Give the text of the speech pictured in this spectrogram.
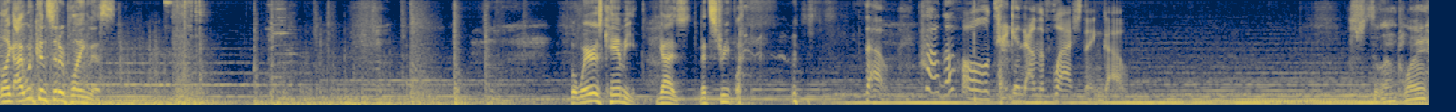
Like, I would consider playing this. Where is Cammy? Guys, that's Street Fighter. So, how'd the whole taking down the Flash thing go? Still in play?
